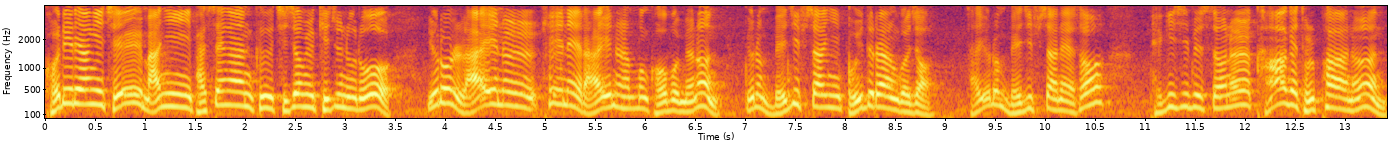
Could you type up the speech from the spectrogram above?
거래량이 제일 많이 발생한 그 지점을 기준으로 이런 라인을 K&A 라인을 한번 그어 보면은 이런 매집산이 보이더라는 거죠. 자, 이런 매집산에서 121선을 강하게 돌파하는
